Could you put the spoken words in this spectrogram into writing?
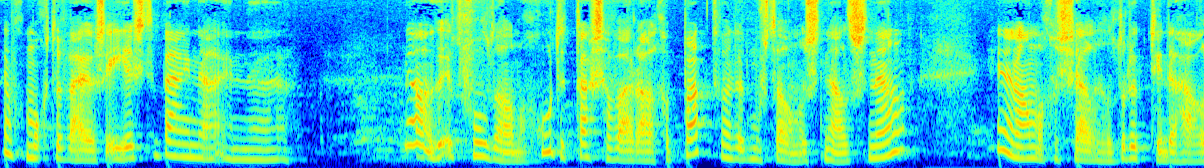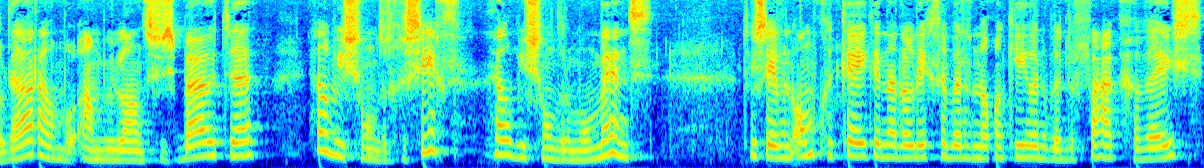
dan mochten wij als eerste bijna. En, nou, het voelde allemaal goed. De tassen waren al gepakt, want het moest allemaal snel, snel. En allemaal gezellig druk in de hal daar. Allemaal ambulances buiten. Heel bijzonder gezicht. Heel bijzonder moment. Dus even omgekeken naar de Lichtenberg nog een keer. Want ik ben er vaak geweest.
